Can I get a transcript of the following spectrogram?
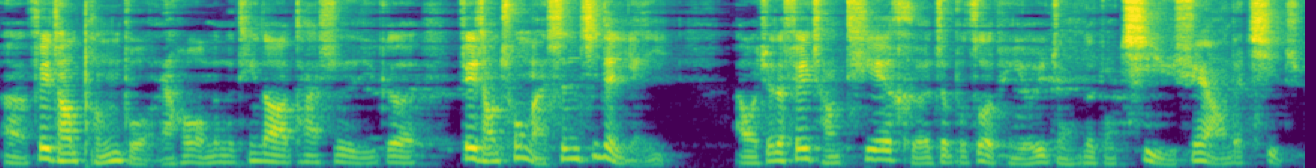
呃非常蓬勃，然后我们能听到他是一个非常充满生机的演绎。啊，我觉得非常贴合这部作品，有一种那种气宇轩昂的气质。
